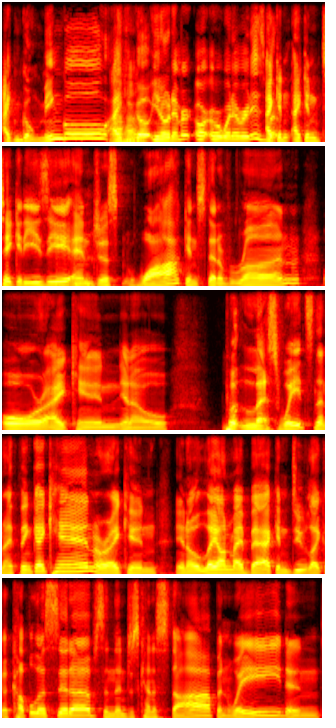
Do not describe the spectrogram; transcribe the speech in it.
I can go mingle. I Uh-huh. can go you know whatever or, or whatever it is I can I can take it easy and just walk instead of run, or I can you know put less weights than I think I can, or I can you know lay on my back and do like a couple of sit ups and then just kind of stop and wait and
